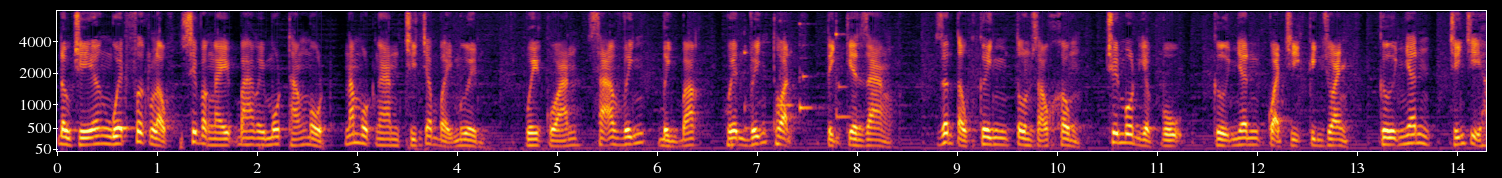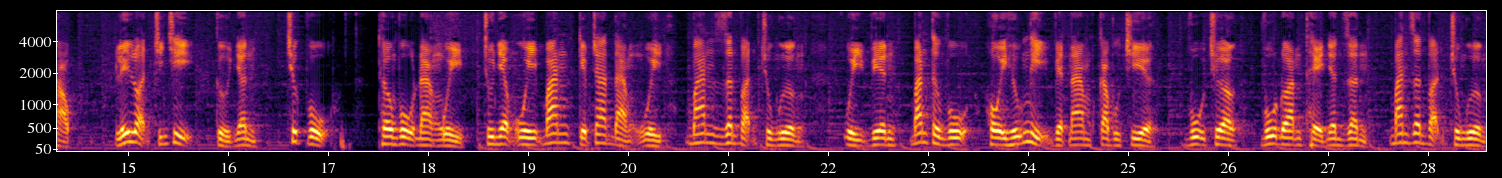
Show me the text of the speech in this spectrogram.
Đồng chí Nguyễn Phước Lộc sinh vào ngày 31 tháng 1 năm 1970, quê quán xã Vĩnh Bình Bắc, huyện Vĩnh Thuận, tỉnh Kiên Giang, dân tộc Kinh tôn giáo không, chuyên môn nghiệp vụ, cử nhân quản trị kinh doanh, cử nhân chính trị học, lý luận chính trị, cử nhân, chức vụ, thường vụ đảng ủy, chủ nhiệm ủy ban kiểm tra đảng ủy, ban dân vận trung ương, ủy viên ban thường vụ Hội hữu nghị Việt Nam Campuchia, vụ trưởng vụ đoàn thể nhân dân, ban dân vận trung ương,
